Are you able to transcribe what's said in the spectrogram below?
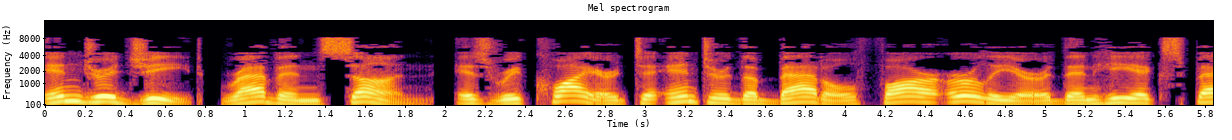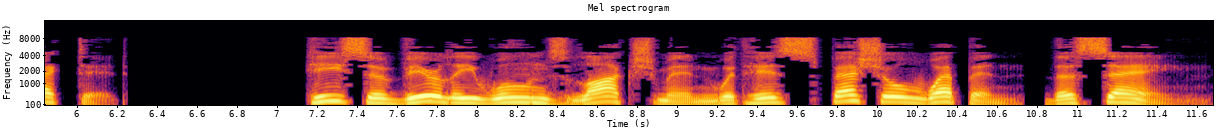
Indrajit, Ravan's son, is required to enter the battle far earlier than he expected. He severely wounds Lakshman with his special weapon, the Sang.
